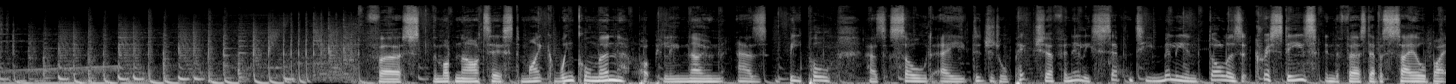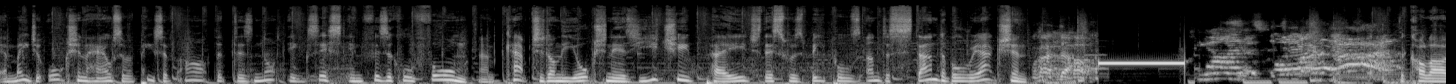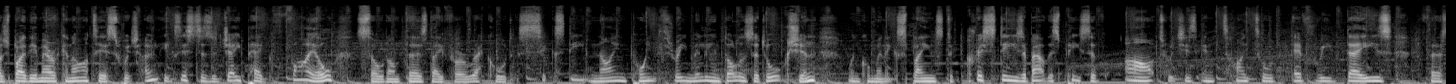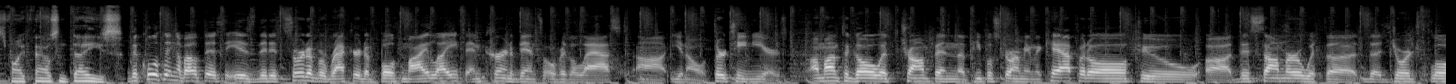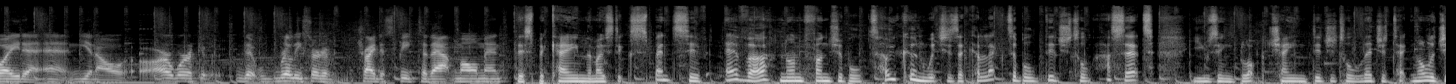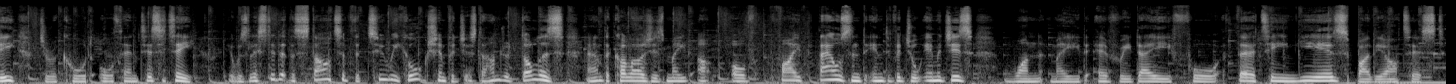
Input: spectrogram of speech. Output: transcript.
First, the modern artist Mike Winkelmann, popularly known as Beeple, has sold a digital picture for nearly $70 million at Christie's in the first ever sale by a major auction house of a piece of art that does not exist in physical form. And captured on the auctioneer's YouTube page, this was Beeple's understandable reaction. What the The collage by the American artist, which only exists as a JPEG file, sold on Thursday for a record $69.3 million at auction. Winkelmann explains to Christie's about this piece of art, which is entitled Every Every Day's First 5,000 Days. The cool thing about this is that it's sort of a record of both my life and current events over the last, uh, you know, 13 years. A month ago with Trump and the people storming the Capitol, to uh, this summer with the, the George Floyd and, and, you know, our work that really sort of tried to speak to that moment. This became the most expensive ever non fungible token, which is a collectible digital asset using blockchain digital ledger technology to record authenticity. It was listed at the start of the two week auction for just $100, and the collage is made up of 5,000 individual images, one made every day for 13 years by the artist.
